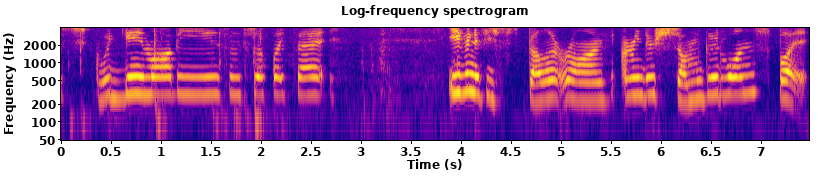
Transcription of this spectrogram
Squid Game obbies and stuff like that. Even if you spell it wrong, I mean, there's some good ones, but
